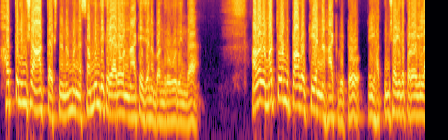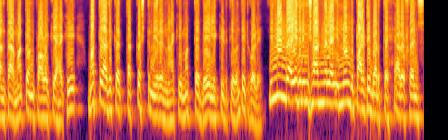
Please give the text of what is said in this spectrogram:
ಹತ್ತು ನಿಮಿಷ ಆದ ತಕ್ಷಣ ನಮ್ಮನ್ನು ಸಂಬಂಧಿಕರು ಯಾರೋ ಒಂದು ನಾಲ್ಕೈದು ಜನ ಬಂದರು ಊರಿಂದ. ಆವಾಗ ಮತ್ತೊಂದು ಪಾವಕ್ಕಿಯನ್ನು ಹಾಕಿಬಿಟ್ಟು, ಈಗ ಹತ್ತು ನಿಮಿಷ ಆಗಿದೆ, ಪರವಾಗಿಲ್ಲ ಅಂತ ಮತ್ತೊಂದು ಪಾವಕ್ಕಿ ಹಾಕಿ, ಮತ್ತೆ ಅದಕ್ಕೆ ತಕ್ಕಷ್ಟು ನೀರನ್ನು ಹಾಕಿ, ಮತ್ತೆ ಬೇಯಲಿಕ್ಕೆ ಇಡ್ತೀವಿ ಅಂತ ಇಟ್ಕೊಳ್ಳಿ. ಇನ್ನೊಂದು ಐದು ನಿಮಿಷ ಆದಮೇಲೆ ಇನ್ನೊಂದು ಪಾರ್ಟಿ ಬರುತ್ತೆ, ಯಾರೋ ಫ್ರೆಂಡ್ಸ್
